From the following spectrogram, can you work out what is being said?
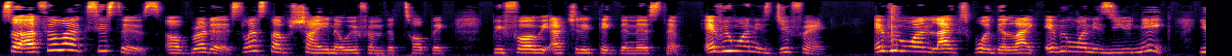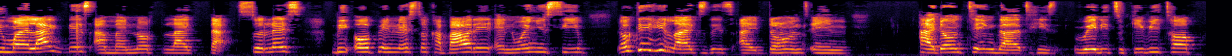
So i feel like sisters or brothers let's stop shying away from the topic before we actually take the next step. Everyone is different. Everyone likes what they like. Everyone is unique. You might like this i might not like that. So let's be open. Let's talk about it. And when you see okay he likes this i don't and I don't think that he's ready to give it up.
